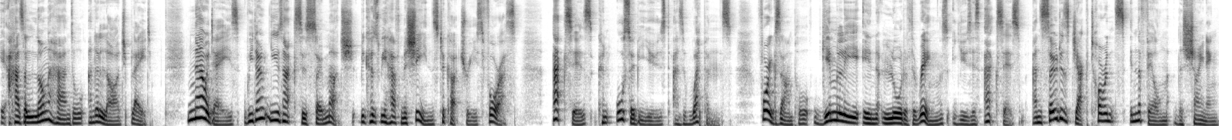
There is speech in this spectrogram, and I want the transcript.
It has a long handle and a large blade. Nowadays, we don't use axes so much because we have machines to cut trees for us. Axes can also be used as weapons. For example, Gimli in Lord of the Rings uses axes, and so does Jack Torrance in the film The Shining.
